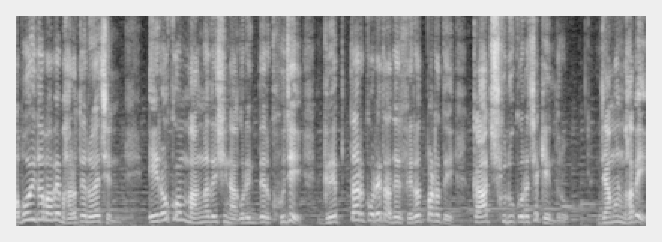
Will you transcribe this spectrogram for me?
অবৈধভাবে ভারতে রয়েছেন এরকম বাংলাদেশি নাগরিকদের খুঁজে গ্রেপ্তার করে তাদের ফেরত পাঠাতে কাজ শুরু করেছে কেন্দ্র। যেমনভাবে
